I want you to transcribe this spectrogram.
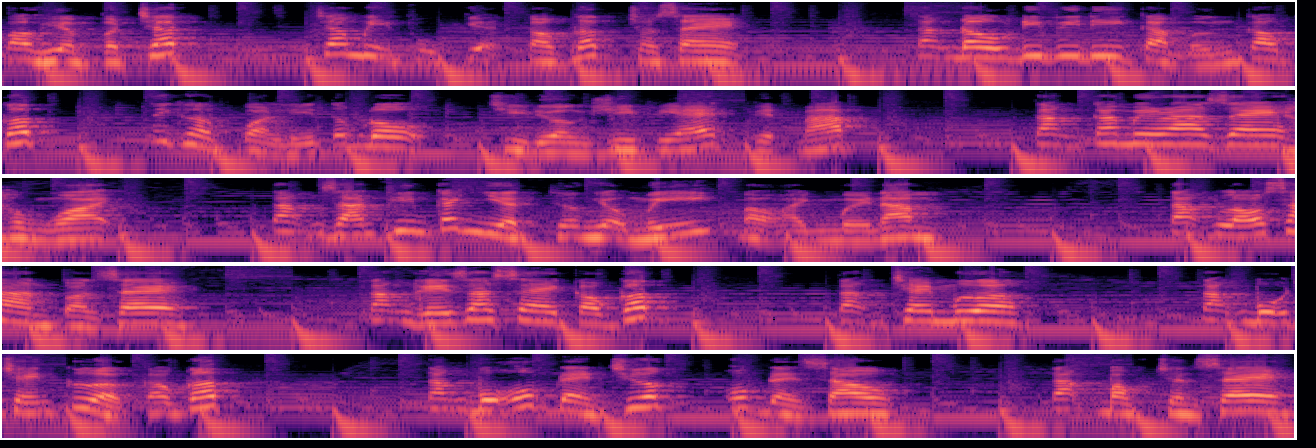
bảo hiểm vật chất, trang bị phụ kiện cao cấp cho xe, tặng đầu DVD cảm ứng cao cấp, tích hợp quản lý tốc độ, chỉ đường GPS Việt Map, tặng camera re hồng ngoại, tặng dán phim cách nhiệt thương hiệu Mỹ bảo hành 10 năm, tặng ló sàn toàn xe, tặng ghế da xe cao cấp, tặng che mưa, tặng bộ chén cửa cao cấp, tặng bộ ốp đèn trước, ốp đèn sau, tặng bọc trần xe,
